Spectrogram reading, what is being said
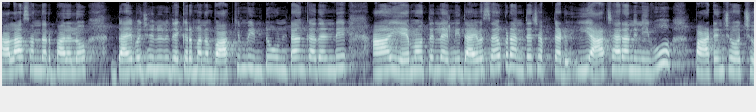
చాలా సందర్భాలలో దైవజనుని దగ్గర మనం వాక్యం వింటూ ఉంటాం కదండి. ఆ ఏమవుతుందిలే మీ దైవ సేవకుడు అంతే చెప్తాడు ఈ ఆచారాన్ని నీవు పాటించవచ్చు.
